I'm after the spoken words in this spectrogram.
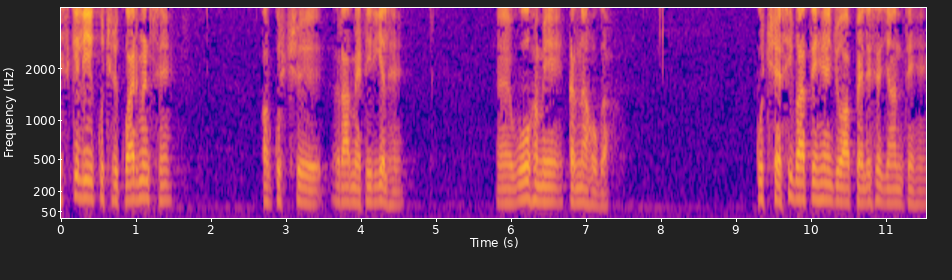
اس کے لیے کچھ ریکوائرمنٹس ہیں اور کچھ را میٹیریل ہیں وہ ہمیں کرنا ہوگا کچھ ایسی باتیں ہیں جو آپ پہلے سے جانتے ہیں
